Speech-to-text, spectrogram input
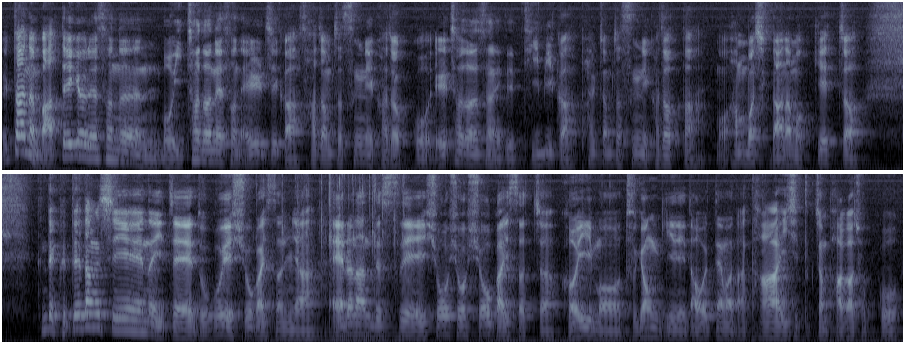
일단은 맞대결에서는 뭐 2차전에선 LG가 4점차 승리 가졌고 1차전에서는 이제 DB가 8점차 승리 가졌다. 뭐 한 번씩 나눠 먹기 했죠. 근데 그때 당시에는 이제 누구의 쇼가 있었냐? 에르난데스의 쇼쇼 쇼가 있었죠. 거의 뭐 두 경기 나올 때마다 다 20득점 박아줬고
